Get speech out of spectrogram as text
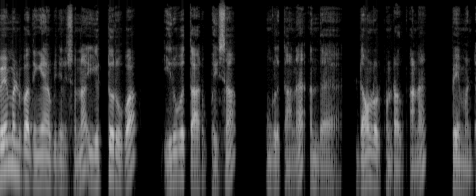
payment பார்த்தீங்க அப்படின்னு சொல்லி சொன்னால் எட்டு ரூபா இருபத்தாறு பைசா உங்களுக்கான அந்த டவுன்லோட் பண்ணுறதுக்கான பேமெண்ட்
